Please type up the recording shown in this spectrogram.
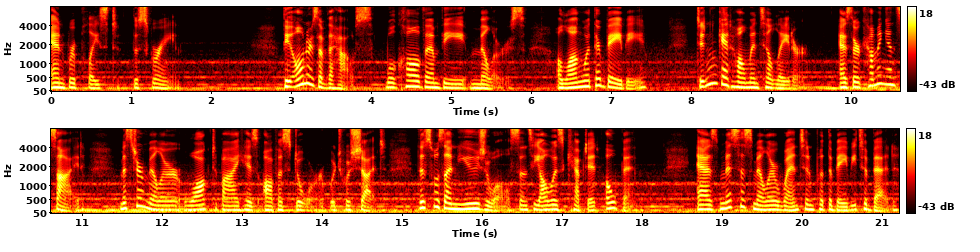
and replaced the screen. The owners of the house, we'll call them the Millers, along with their baby, didn't get home until later, As they're coming inside, Mr. Miller walked by his office door, which was shut. This was unusual since he always kept it open. As Mrs. Miller went and put the baby to bed,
